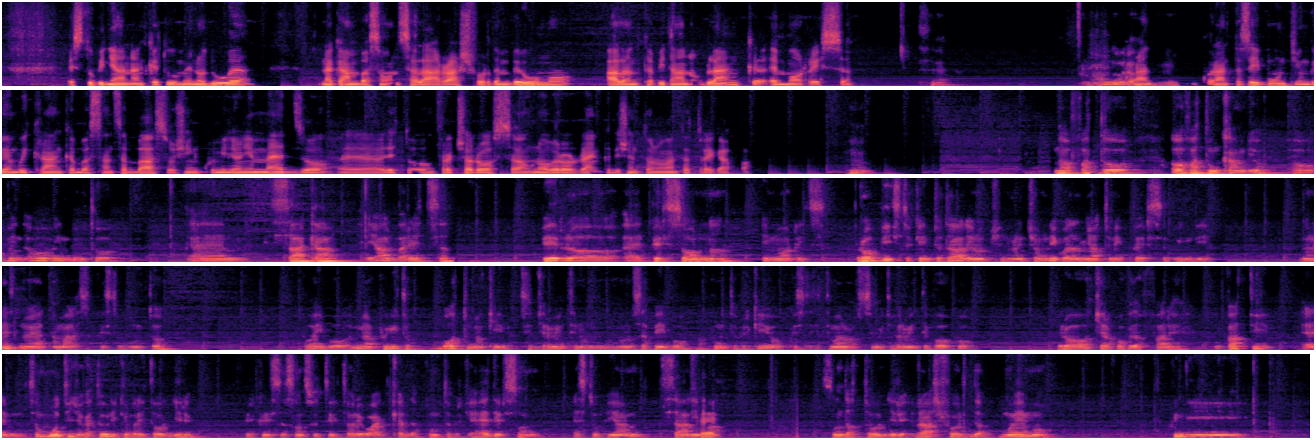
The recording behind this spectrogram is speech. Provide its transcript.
e Stupinian anche tu meno 2. Nakamba, Son, Salah, Rashford e Mbeumo. Alan Capitano, Blank e Morris. Sì. Allora, 40, 46 punti, un game week rank abbastanza basso, 5 milioni e mezzo, eh, hai detto freccia rossa, un overall rank di 193k. Mm. No, ho fatto, avevo fatto un cambio, avevo, vend- avevo venduto ehm, Saka e Alvarez per, eh, per Son e Morris, però ho visto che in totale non, c- non ci ho né guadagnato né perso, quindi non è, non è andata male su questo punto. Poi boh, mi ha punito Bottom che sinceramente non, non, lo sapevo, appunto perché io questa settimana l'ho seguito veramente poco, però c'era poco da fare. Infatti eh, sono molti giocatori che vorrei togliere, per questo sono sul territorio wildcard appunto perché Ederson, Estopian, Saliba sì. sono da togliere, Rashford, Muemo, quindi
